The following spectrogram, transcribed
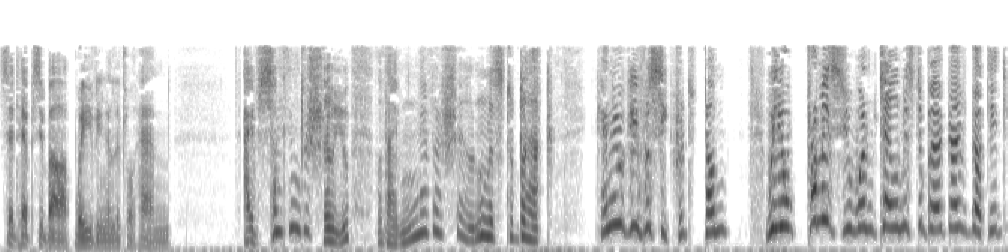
said Hepzibah, waving a little hand. I've something to show you that I've never shown Mr. Burke. Can you keep a secret, Tom? Will you promise you won't tell Mr. Burke I've got it?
